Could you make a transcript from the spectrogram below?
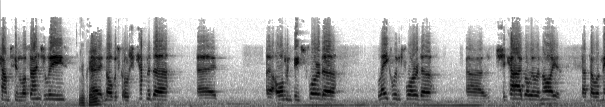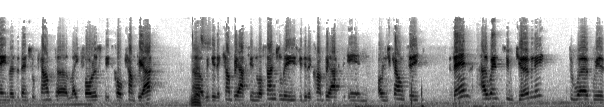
camps in Los Angeles, Okay. uh, Nova Scotia, Canada, uh, uh, Ormond Beach, Florida, Lakeland, Florida, uh, Chicago, Illinois. That's our main residential camp. Uh, Lake Forest. It's called Camp React. Uh, we did a Camp React in Los Angeles. We did a Camp React in Orange County. Then I went to Germany to work with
